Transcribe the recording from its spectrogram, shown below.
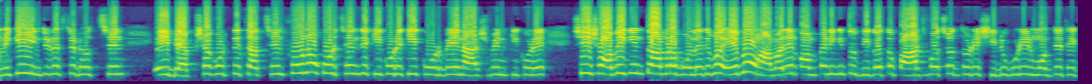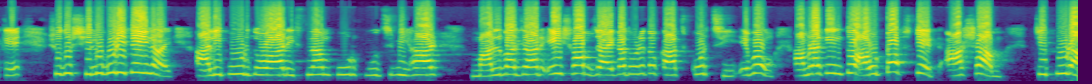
অনেকেই ইন্টারেস্টেড হচ্ছেন, এই ব্যবসা করতে চাচ্ছেন ফোনও করছেন যে কি করে কি করবেন, আসবেন কি করে, সেই সবই কিন্তু আমরা বলে দেব। এবং আমাদের কোম্পানি কিন্তু বিগত পাঁচ বছর ধরে শিলিগুড়ির মধ্যে থেকে শুধু শিলিগুড়িতেই নয়, আলিপুর, দোয়ার, ইসলামপুর, কুচবিহার, মালবাজার, এই সব জায়গা ধরে তো কাজ করছি। এবং আমরা কিন্তু out of state Assam, Tripura,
